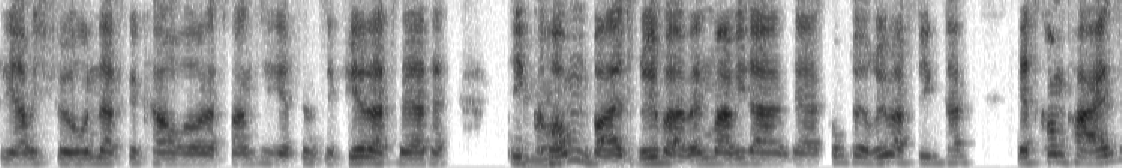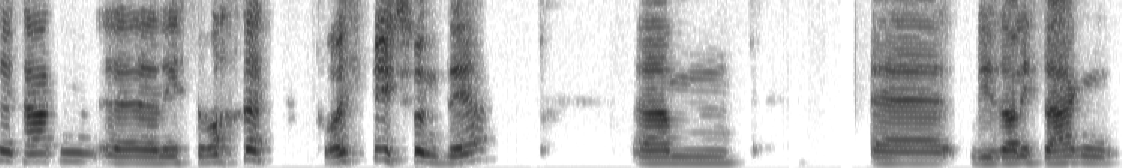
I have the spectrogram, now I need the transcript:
die habe ich für 100 gekauft oder 20, jetzt sind sie 400 Werte. Die mhm. kommen bald rüber, wenn mal wieder der Kumpel rüberfliegen kann. Jetzt kommen ein paar Einzelkarten äh, nächste Woche. Freue ich mich schon sehr. Ähm, äh, wie soll ich sagen?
